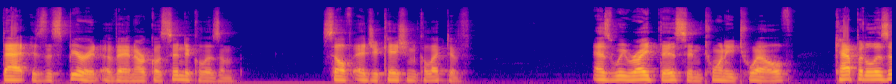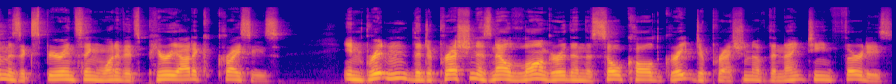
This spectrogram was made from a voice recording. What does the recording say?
That is the spirit of anarcho syndicalism. Self Education Collective. As we write this in 2012, capitalism is experiencing one of its periodic crises. In Britain, the Depression is now longer than the so called Great Depression of the 1930s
